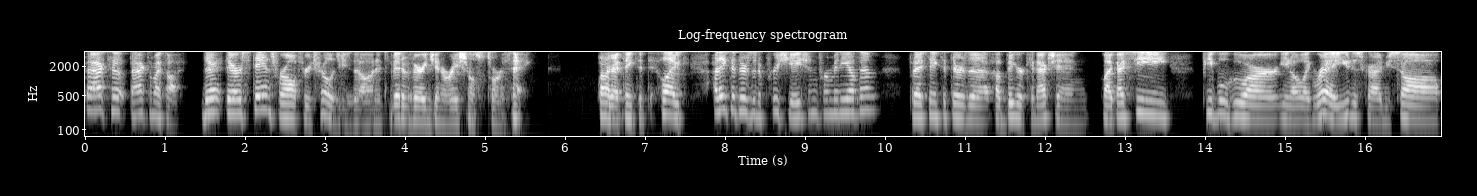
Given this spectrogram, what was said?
back to back to my thought. There there stands for all three trilogies though, and it's been a very generational sort of thing. Like I think that like I think that there's an appreciation for many of them, but I think that there's a, a bigger connection. Like I see people who are, you know, like Ray, you described, you saw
